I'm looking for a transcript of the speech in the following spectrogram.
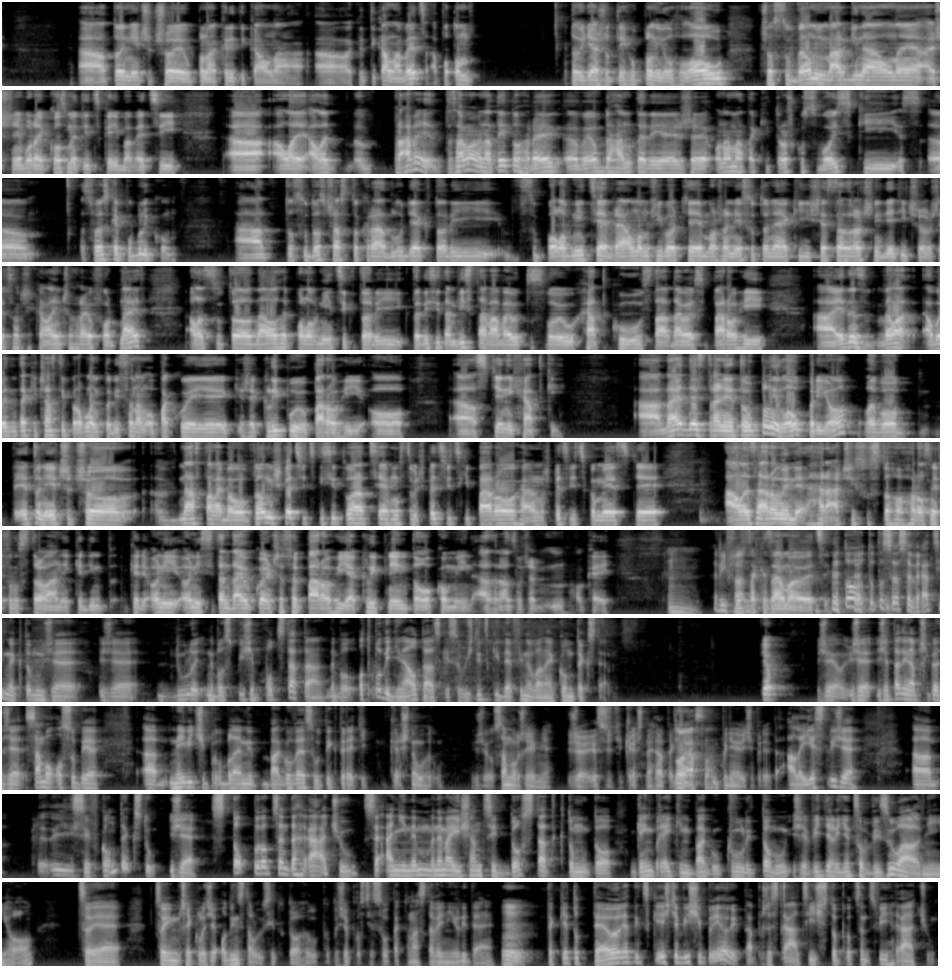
A to je niečo, čo je úplná kritikálna, kritikálna vec a potom to ide až do tých úplných low, čo sú veľmi marginálne a ešte nebudú aj kozmetické iba veci. A, ale, ale práve zaujímavé na tejto hre e, Way of the Hunter je, že ona má taký trošku svojský, uh, svojské publikum. A to sú dosť častokrát ľudia, ktorí sú polovníci aj v reálnom živote, možno nie sú to nejakí 16-roční deti, čo 16-roční chalani, čo hrajú Fortnite, ale sú to naozaj polovníci, ktorí, ktorí si tam vystávajú tú svoju chatku, dávajú si parohy a jeden, z veľa, alebo jeden taký častý problém, ktorý sa nám opakuje je, že klipujú parohy o a, steny chatky. A na jednej strane je to úplný low prio, lebo je to niečo, čo nastáva iba vo veľmi špecifických situáciách, musí to byť špecifický paroch a na špecifickom mieste, ale zároveň hráči sú z toho hrozne frustrovaní, keď, im, keď oni, oni si tam dajú konečne svoje parohy a klipne im to o komín a zrazu, že mm, OK. Mm. To sú také zaujímavé veci. Toto, toto sa zase vracíme k tomu, že, že dôle, nebo spíše podstata, nebo odpovedi na otázky sú vždycky definované kontextem. Jo. Že, jo, že, že tady například, že samo o sobě uh, největší problémy bugové jsou ty, které ti krešnou hru. Že jo, samozřejmě, že jestli ti krešne hra, tak no, je úplně největší priorita. Ale jestliže uh, si v kontextu, že 100% hráčů se ani nemají šanci dostat k tomuto game breaking bugu kvůli tomu, že viděli něco vizuálního, co je co jim řeklo, že odinstalují si tuto hru, protože prostě jsou takto nastavení lidé, hmm. tak je to teoreticky ještě vyšší priorita, protože ztrácíš 100% svých hráčů.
